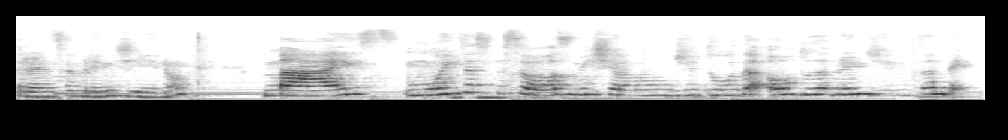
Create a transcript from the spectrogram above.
França Brandino, mas muitas pessoas me chamam de Duda ou Duda Brandino também.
